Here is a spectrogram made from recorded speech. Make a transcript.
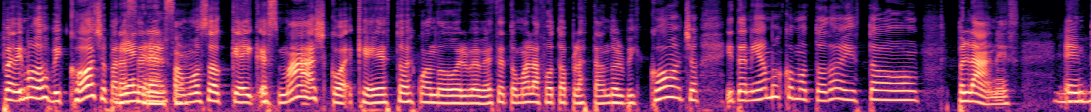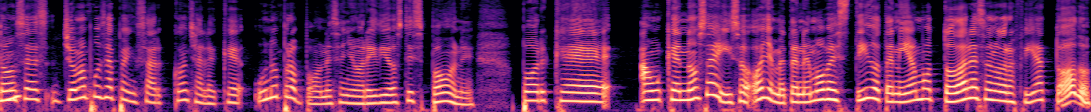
pedimos dos bizcochos para hacer el famoso cake smash, que esto es cuando el bebé te toma la foto aplastando el bizcocho y teníamos como todos estos planes. Entonces yo me puse a pensar, conchale, que uno propone, señora, y Dios dispone, porque aunque no se hizo, oye, me tenemos vestido, teníamos toda la escenografía, todo,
